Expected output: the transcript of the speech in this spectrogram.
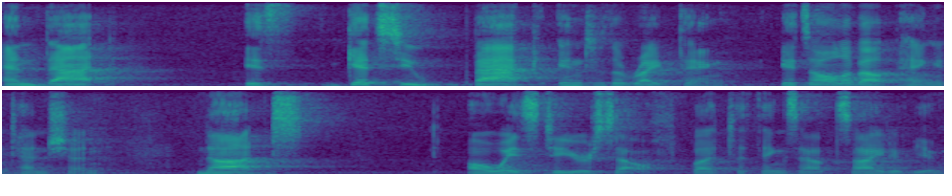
and that is gets you back into the right thing. It's all about paying attention, not always to yourself, but to things outside of you.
